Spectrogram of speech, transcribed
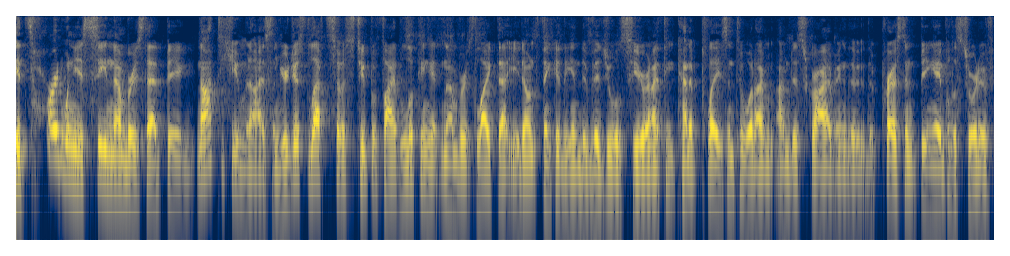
it's hard when you see numbers that big not to humanize them. You're just left so stupefied looking at numbers like that. You don't think of the individuals here. And I think it kind of plays into what I'm, I'm describing the, the president being able to sort of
